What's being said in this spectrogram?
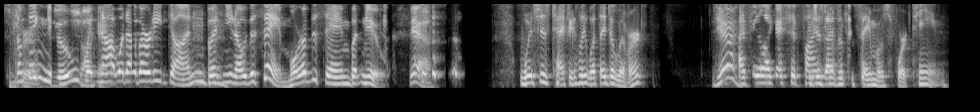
Something new, but not what I've already done, but you know, the same. More of the same, but new. yeah, Which is technically what they delivered. yeah. I feel like I should It find just that. wasn't the same as 14.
